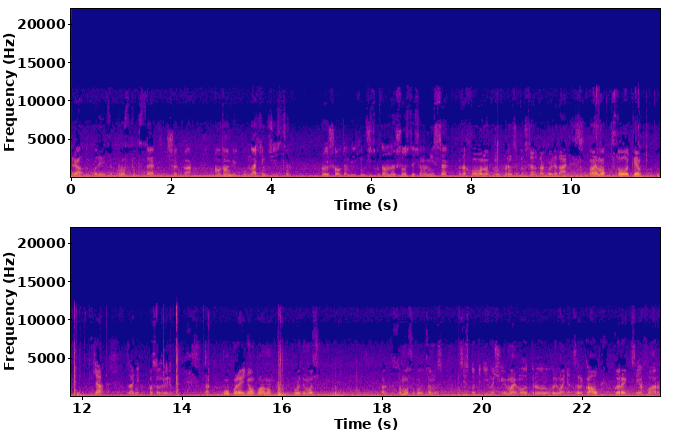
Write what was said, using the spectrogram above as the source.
ряду. Подивіться, просто все шикарно. Автомобіль був на хімчистці пройшов автомобіль хімчистку, там на 6-7 місце заховано, тому в принципі все так виглядає. Маємо столики для задніх пасажирів. Так, по передньому плану пройдемось. Так, само собою, це у нас ці стопідіймачі. Маємо електрорегулювання дзеркал, корекція фар,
